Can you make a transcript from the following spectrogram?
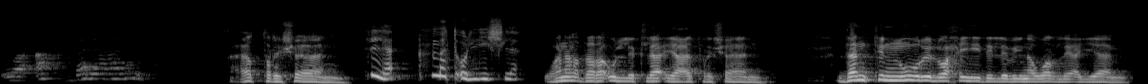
وأقبل عليها. عطرشان. لا ما تقوليش لا. وأنا أقدر أقول لك لا يا عطرشان. ده أنت النور الوحيد اللي بينور لي أيامي.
